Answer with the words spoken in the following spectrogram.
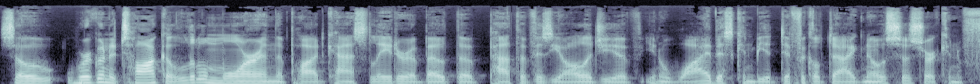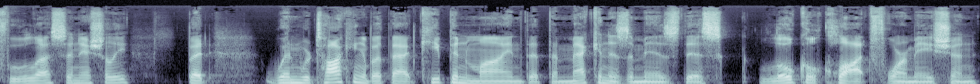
So we're going to talk a little more in the podcast later about the pathophysiology of, you know, why this can be a difficult diagnosis or can fool us initially. But when we're talking about that, keep in mind that the mechanism is this local clot formation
